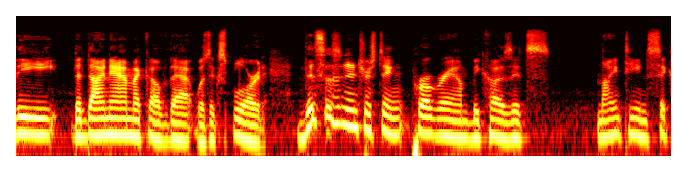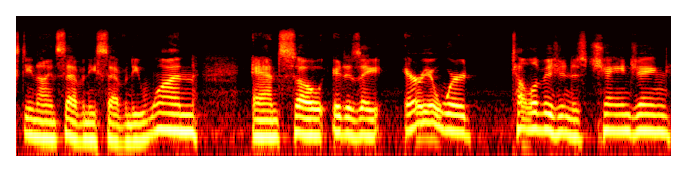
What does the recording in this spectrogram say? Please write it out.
the the dynamic of that was explored. This is an interesting program because it's 1969, 70, 71, and so it is a area where television is changing,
